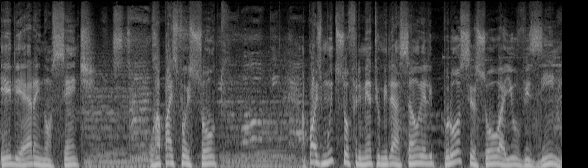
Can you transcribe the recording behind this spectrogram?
ele era inocente. O rapaz foi solto. Após muito sofrimento e humilhação, ele processou aí o vizinho.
